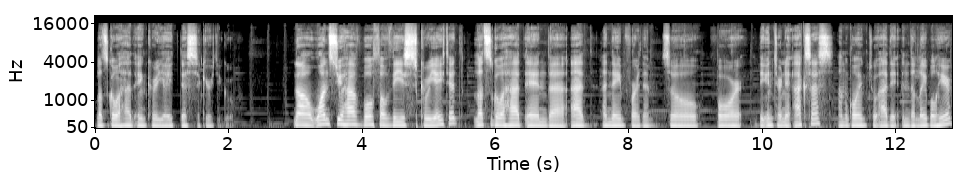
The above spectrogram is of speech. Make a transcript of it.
Let's go ahead and create this security group. Now, once you have both of these created, let's go ahead and uh, add a name for them. So for the internet access, I'm going to add it in the label here.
